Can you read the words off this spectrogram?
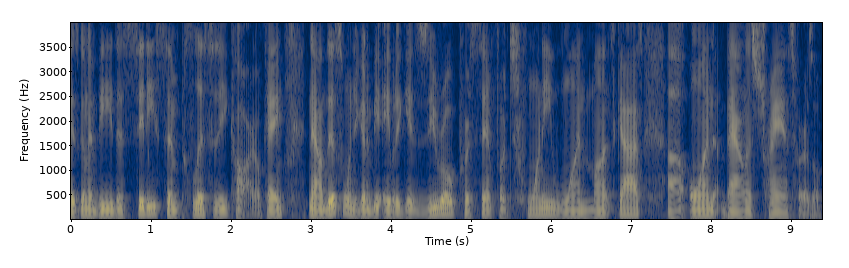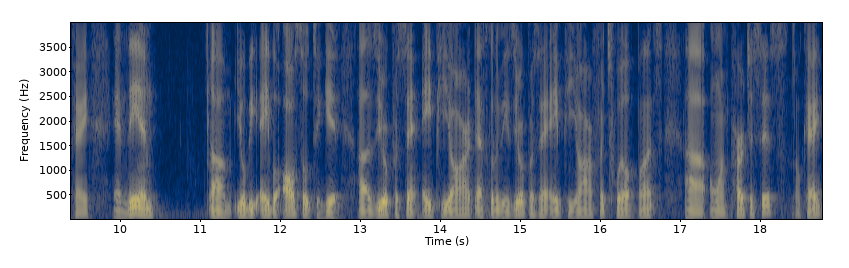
is going to be the Citi Simplicity card. Okay. Now, this one you're going to be able to get 0% for 21 months, guys, uh, on balance transfers. Okay. And then um, you'll be able also to get 0% uh, APR. That's going to be 0% APR for 12 months uh, on purchases. Okay.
